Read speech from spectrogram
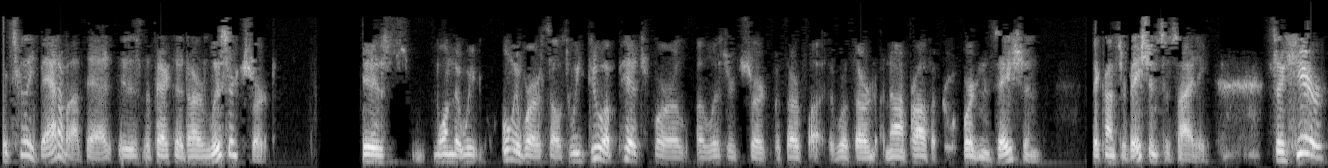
What's really bad about that is the fact that our lizard shirt is one that we only wear ourselves. We do a pitch for a, a lizard shirt with our, with our nonprofit organization, the Conservation Society. So here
